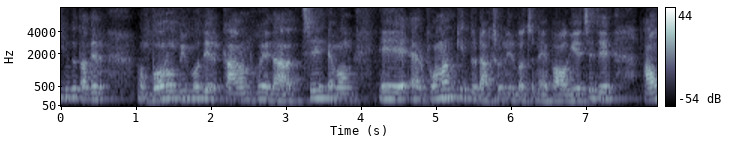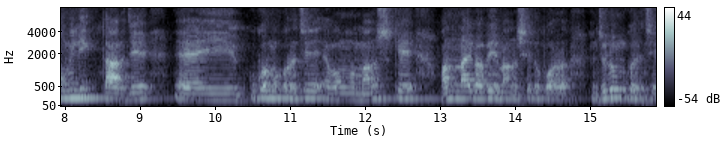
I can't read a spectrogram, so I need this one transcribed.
কিন্তু তাদের বড় বিপদের কারণ হয়ে দাঁড়াচ্ছে এবং এর প্রমাণ কিন্তু ডাকসু নির্বাচনে পাওয়া গিয়েছে যে আওয়ামী লীগ তার যে কুকর্ম করেছে এবং মানুষকে অন্যায়ভাবে মানুষের উপর জুলুম করেছে,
